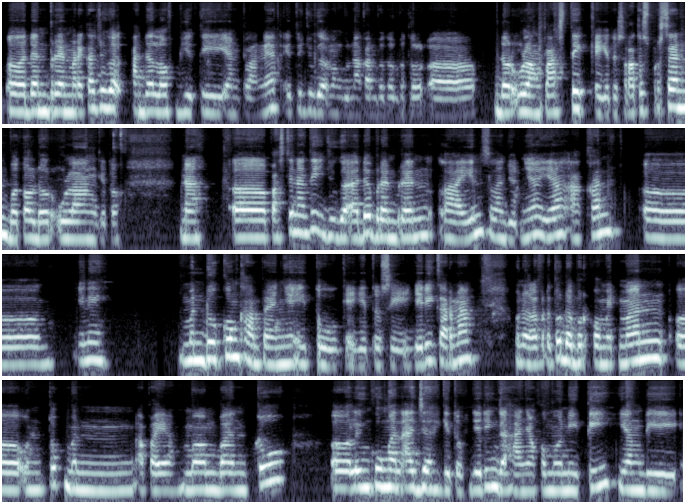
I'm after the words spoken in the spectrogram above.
uh, dan brand mereka juga ada Love Beauty and Planet itu juga menggunakan betul-betul uh, daur ulang plastik kayak gitu 100% botol daur ulang gitu. Nah, uh, pasti nanti juga ada brand-brand lain selanjutnya yang akan uh, ini mendukung kampanye itu kayak gitu sih. Jadi karena Unilever itu udah berkomitmen uh, untuk men, apa ya membantu uh, lingkungan aja gitu. Jadi nggak hanya community yang di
